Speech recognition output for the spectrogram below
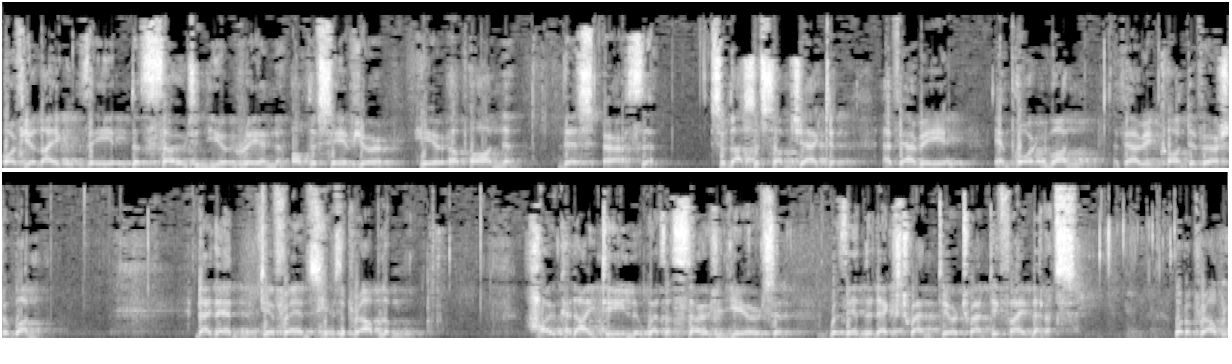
or if you like, the, the thousand year reign of the Saviour here upon this earth. So that's the subject, a very important one, a very controversial one. Now then, dear friends, here's the problem. How can I deal with a thousand years within the next 20 or 25 minutes? What a problem.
